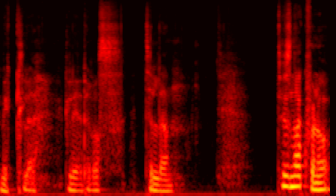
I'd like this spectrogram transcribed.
Mykle. Gleder oss til den. Tusen takk for nå.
